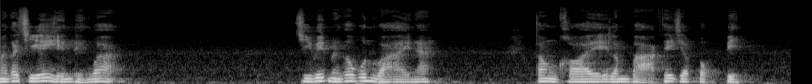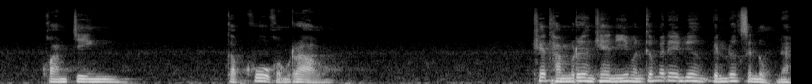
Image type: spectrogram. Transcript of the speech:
มันก็ชี้ให้เห็นถึงว่า ชีวิตมันก็วุ่นวายนะ ต้องคอยลำบากที่จะปกปิด ความจริงกับคู่ของเรา แค่ทำเรื่องแค่นี้มันก็ไม่ได้เรื่องเป็นเรื่องสนุกนะ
